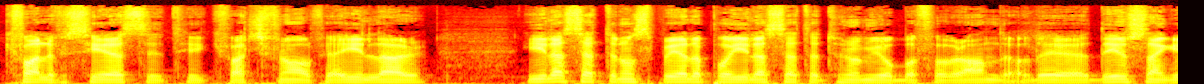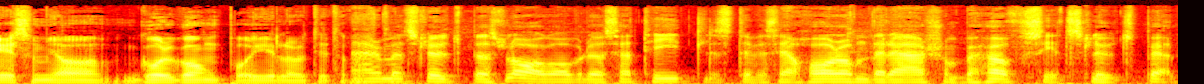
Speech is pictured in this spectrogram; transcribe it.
kvalificera sig till kvartsfinal. För jag gillar Gillar sättet de spelar på, gillar sättet hur de jobbar för varandra. Och det, det är en sån här grej som jag går igång på och gillar att titta på. Är de ett slutspelslag av vad du har sett hittills? Det vill säga har de det där som behövs i ett slutspel?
